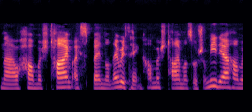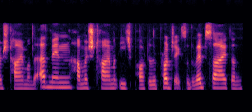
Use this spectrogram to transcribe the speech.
now how much time I spend on everything, how much time on social media, how much time on the admin, how much time on each part of the project, so the website and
